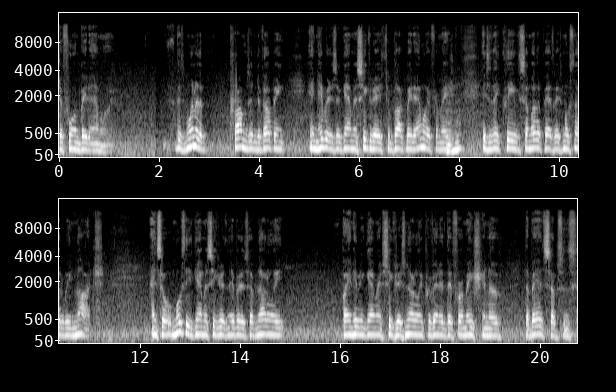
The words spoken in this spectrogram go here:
to form beta amyloid. There's one of the problems in developing inhibitors of gamma secretase to block beta amyloid formation mm-hmm. is that they cleave some other pathways, most notably Notch. And so most of these gamma secretase inhibitors have not only, by inhibiting gamma secretase, not only prevented the formation of the bad substance,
